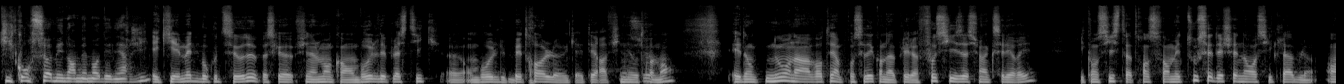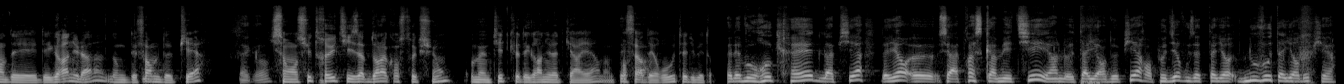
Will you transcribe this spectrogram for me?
qui consomment énormément d'énergie. Et qui émettent beaucoup de CO2, parce que finalement, quand on brûle des plastiques, euh, on brûle du pétrole euh, qui a été raffiné Bien sûr. autrement. Et donc, nous, on a inventé un procédé qu'on a appelé la fossilisation accélérée, qui consiste à transformer tous ces déchets non recyclables en des, des granulats, donc des formes de pierre, qui sont ensuite réutilisables dans la construction, au même titre que des granulats de carrière, donc pour faire des routes et du béton. Vous allez vous recréer de la pierre? D'ailleurs, euh, c'est presque un métier, hein, le tailleur de pierre. On peut dire que vous êtes tailleur, nouveau tailleur de pierre.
